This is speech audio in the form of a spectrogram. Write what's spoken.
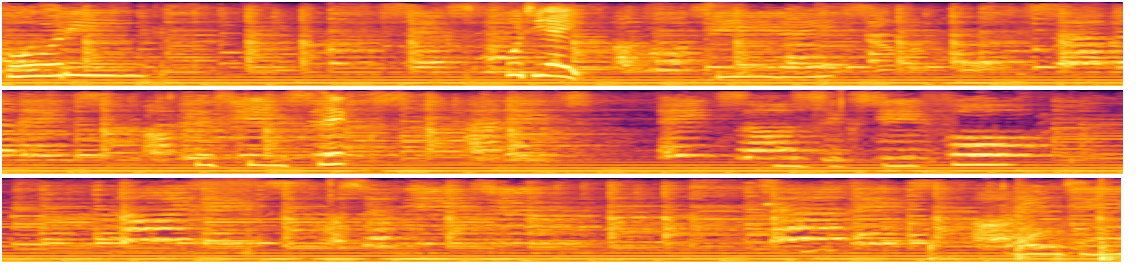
40, 48, 56, 64, 92, 80,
